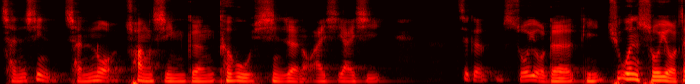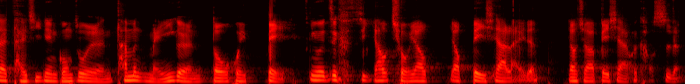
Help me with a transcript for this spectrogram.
诚信、承诺、创新跟客户信任哦，ICIC 这个所有的你去问所有在台积电工作的人，他们每一个人都会背，因为这个是要求要要背下来的，要求要背下来会考试的。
